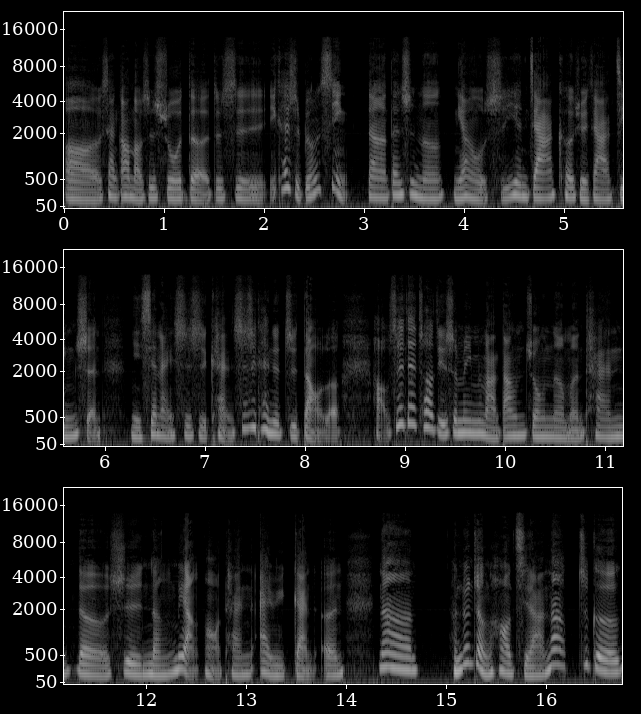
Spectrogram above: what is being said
呃，像刚老师说的，就是一开始不用信，那但是呢，你要有实验家、科学家精神，你先来试试看，试试看就知道了。好，所以在超级生命密码当中呢，我们谈的是能量哦，谈爱与感恩。那很多人就很好奇啦，那这个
